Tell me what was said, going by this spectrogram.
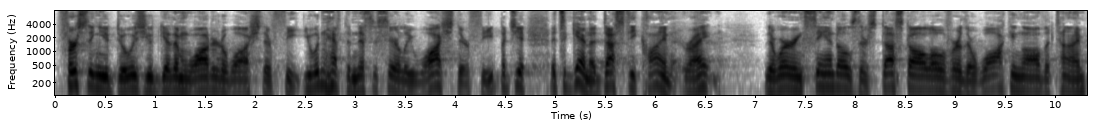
First thing you'd do is you'd give them water to wash their feet. You wouldn't have to necessarily wash their feet, but you, it's again a dusty climate, right? They're wearing sandals, there's dust all over, they're walking all the time.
